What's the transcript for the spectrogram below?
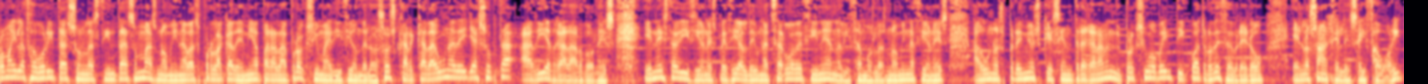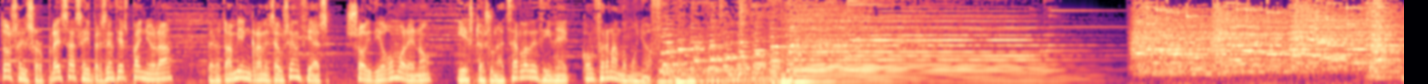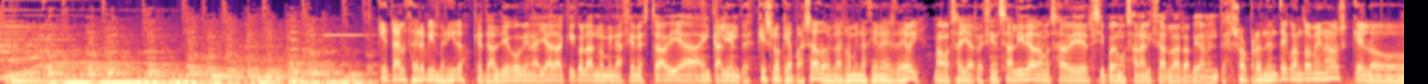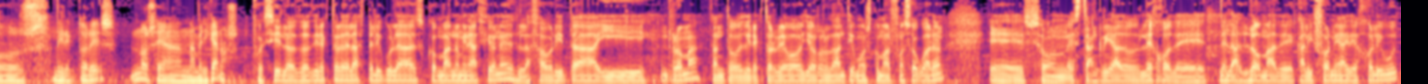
Roma y la favorita son las cintas más nominadas por la Academia para la próxima edición de los Oscar. Cada una de ellas opta a 10 galardones. En esta edición especial de una charla de cine analizamos las nominaciones a unos premios que se entregarán el próximo 24 de febrero en Los Ángeles. Hay favoritos, hay sorpresas, hay presencia española, pero también grandes ausencias. Soy Diego Moreno y esto es una charla de cine con Fernando Muñoz. ¿Qué tal, Fer? Bienvenido. ¿Qué tal, Diego? Bien hallado aquí con las nominaciones todavía en caliente. ¿Qué es lo que ha pasado en las nominaciones de hoy? Vamos allá, recién salida, vamos a ver si podemos analizarlas rápidamente. Sorprendente, cuanto menos, que los directores no sean americanos. Pues sí, los dos directores de las películas con más nominaciones, La Favorita y Roma, tanto el director griego Yorgos Lantimos como Alfonso Cuarón, eh, son, están criados lejos de, de las lomas de California y de Hollywood.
